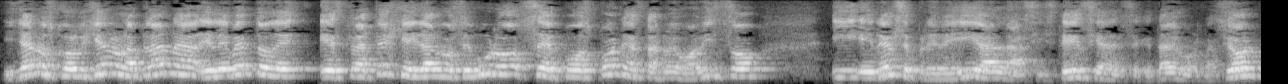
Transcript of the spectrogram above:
Y ya nos corrigieron la plana, el evento de Estrategia Hidalgo Seguro se pospone hasta nuevo aviso y en él se preveía la asistencia del secretario de Gobernación,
